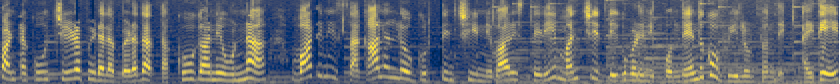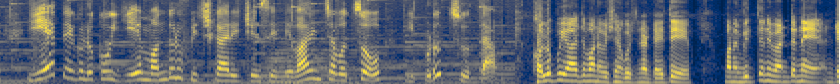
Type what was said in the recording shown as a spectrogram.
పంటకు చీడపీడల బెడద తక్కువగానే ఉన్నా వాటిని సకాలంలో గుర్తించి నివారిస్తేనే మంచి దిగుబడిని పొందేందుకు వీలుంటుంది. అయితే ఏ తెగులుకు ఏ మందులు పిచికారీ చేసి నివారించవచ్చో ఇప్పుడు చూద్దాం. కలుపు యాజమాన్య విషయానికి వచ్చినట్టయితే మనం విత్తిన వెంటనే అంటే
